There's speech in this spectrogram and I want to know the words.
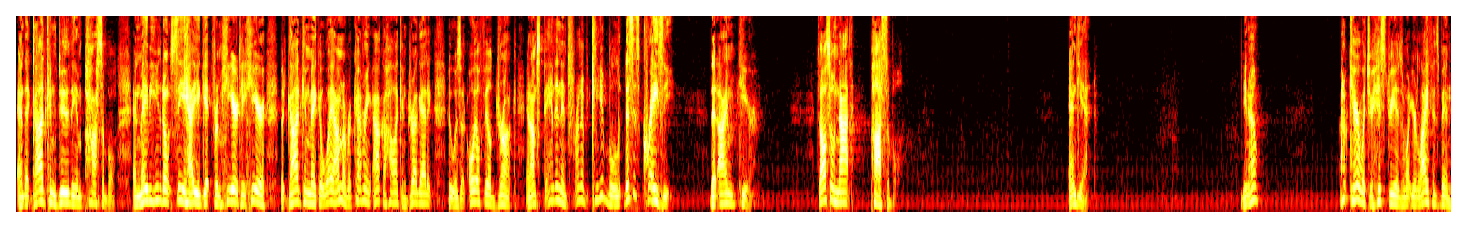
and that God can do the impossible. And maybe you don't see how you get from here to here, but God can make a way. I'm a recovering alcoholic and drug addict who was an oil filled drunk, and I'm standing in front of you. Can you believe this is crazy that I'm here? It's also not possible. And yet, you know, I don't care what your history is and what your life has been.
